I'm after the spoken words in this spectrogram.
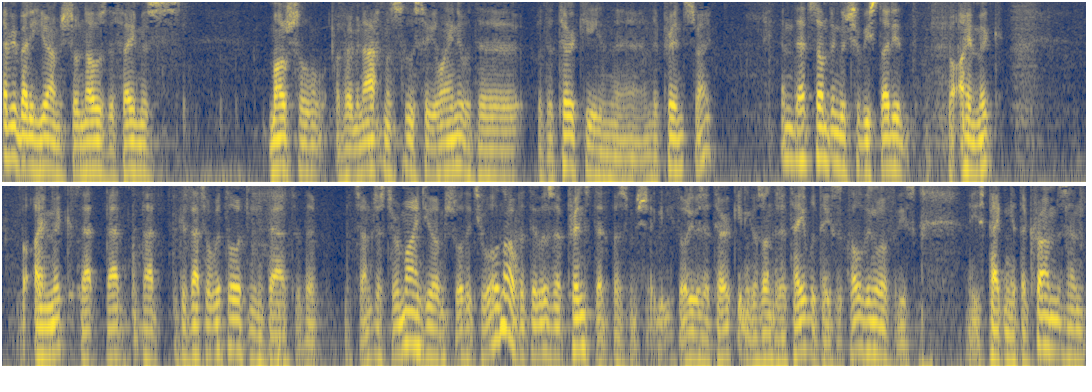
everybody here, I'm sure, knows the famous marshal of Rabbi Nachman Elena with the with the turkey and the, and the prince, right? And that's something that should be studied for Imik, for Imik, that, that, that, because that's what we're talking about. The, so I'm just to remind you, I'm sure that you all know, but there was a prince that was He thought he was a turkey, and he goes under the table, takes his clothing off, and he's he's pecking at the crumbs, and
